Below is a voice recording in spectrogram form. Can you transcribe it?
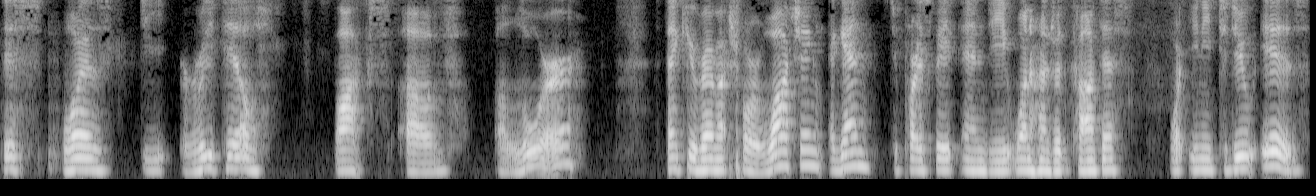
this was the retail box of Allure. Thank you very much for watching. Again, to participate in the 100 contest, what you need to do is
